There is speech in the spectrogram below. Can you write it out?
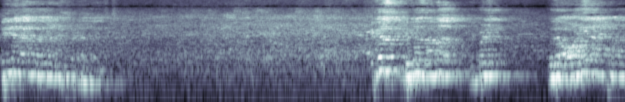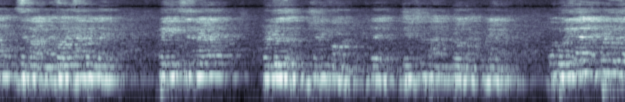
പിന്നെ വേറെ എന്താണ് ഇഷ്ടപ്പെട്ടത് ബിക്കോസ് ബിക്കോസ് നമ്മൾ എപ്പോഴും ഒരു ഓഡിയൻ പ്രൊഡ്യൂസർ മുഹമ്മദ് എന്റെ ജ്യേഷ്ഠ സ്ഥാനത്തുള്ള പുള്ളിയാണ്. അപ്പൊ പുള്ളിക്കാരൻ എപ്പോഴും ഒരു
